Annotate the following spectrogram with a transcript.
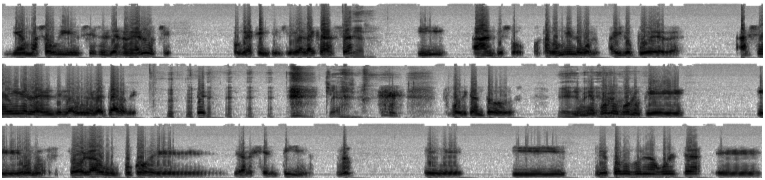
tenía más audiencia es el de las 9 de la noche porque la gente llega a la casa y antes o, está comiendo, bueno, ahí lo puede ver. Allá era la del de la una de la tarde. claro. Porque están todos. y me acuerdo, bueno, que, bueno, yo hablaba un poco de, Argentina, ¿no? Eh, y me acuerdo que una vuelta eh,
